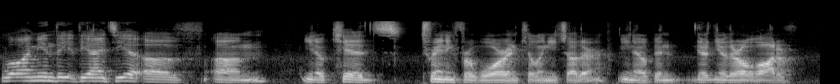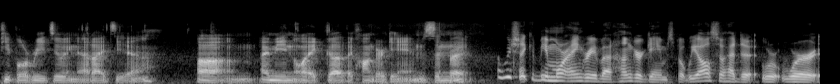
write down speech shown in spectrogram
Well, I mean, the the idea of um, you know kids training for war and killing each other, you know, been you know there are a lot of people redoing that idea. Um, I mean, like uh, the Hunger Games and Right. I wish I could be more angry about Hunger Games, but we also had to were were,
